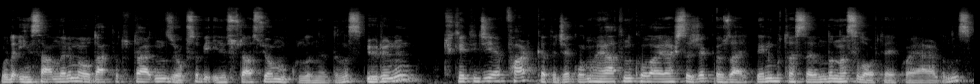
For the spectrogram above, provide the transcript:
Burada insanları mı odakta tutardınız yoksa bir illüstrasyon mu kullanırdınız? Ürünün tüketiciye fark katacak, onun hayatını kolaylaştıracak özelliklerini bu tasarımda nasıl ortaya koyardınız?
